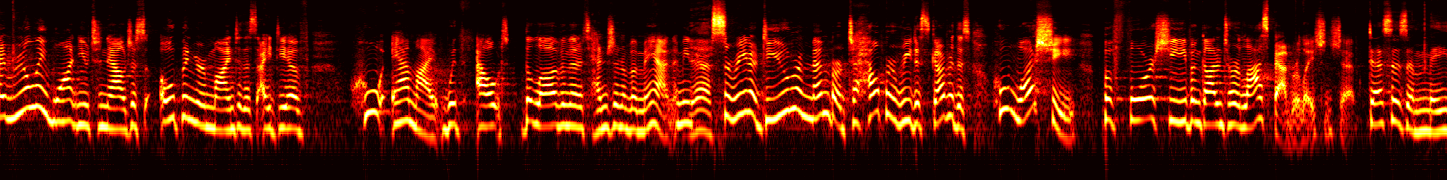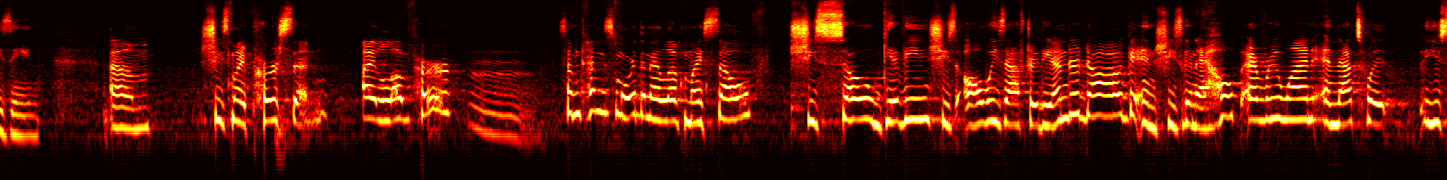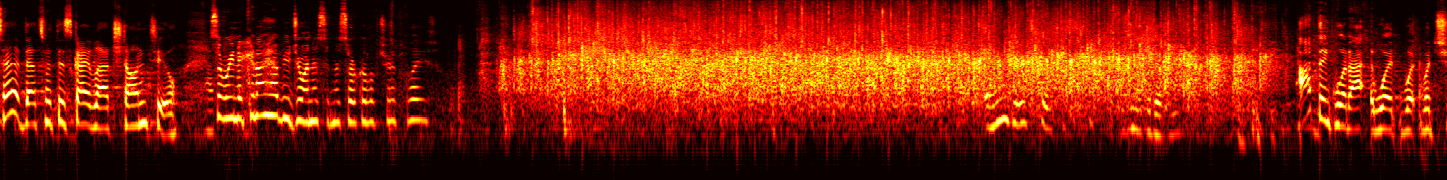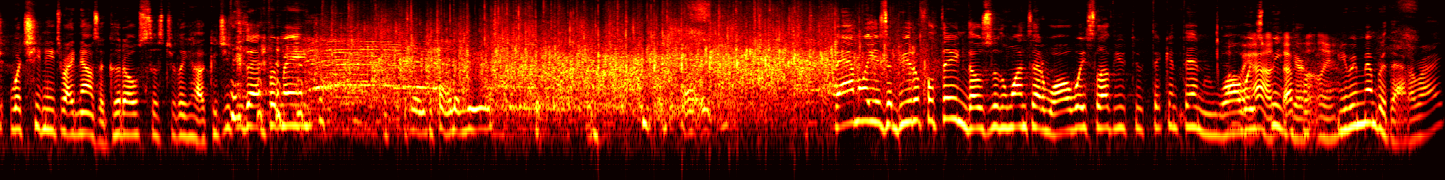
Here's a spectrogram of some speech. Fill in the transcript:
I really want you to now just open your mind to this idea of who am I without the love and the attention of a man? I mean, yes. Serina, do you remember to help her rediscover this? Who was she before she even got into her last bad relationship? Dessa's amazing. Um, she's my person. I love her. Mm. Sometimes more than I love myself. She's so giving. She's always after the underdog and she's going to help everyone. And that's what you said that's what this guy latched onto. Serina, can I have you join us in the circle of truth, please? I think what I what what what she, what she needs right now is a good old sisterly hug. Could you do that for me? Family is a beautiful thing. Those are the ones that will always love you through thick and thin and will oh, always yeah, be definitely. here. You remember that, all right?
